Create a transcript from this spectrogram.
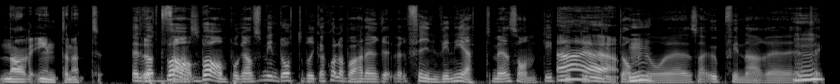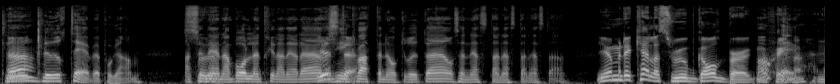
när internet... Det var ett barn, Uppfanns. barnprogram som min dotter brukar kolla på, hade en fin vignett med en sån, ditt, Ah, ditt, ja. ditt domino, eh, så här uppfinnar, eh, Mm. klur, klur-tv-program. Att Så den ena bollen trillar ner där, en hink vatten åker ut där och sen nästa, nästa, nästa. Jo men det kallas Rube Goldberg-maskiner Okej. Mm.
